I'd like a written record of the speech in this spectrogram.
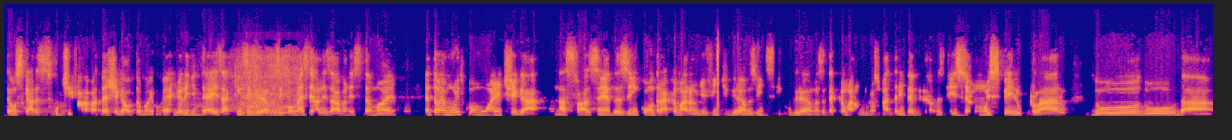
Então os caras cultivavam até chegar ao tamanho médio ali de 10 a 15 gramas e comercializavam nesse tamanho. Então é muito comum a gente chegar nas fazendas e encontrar camarão de 20 gramas, 25 gramas, até camarão próximo a 30 gramas. Isso é um espelho claro do, do, da,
